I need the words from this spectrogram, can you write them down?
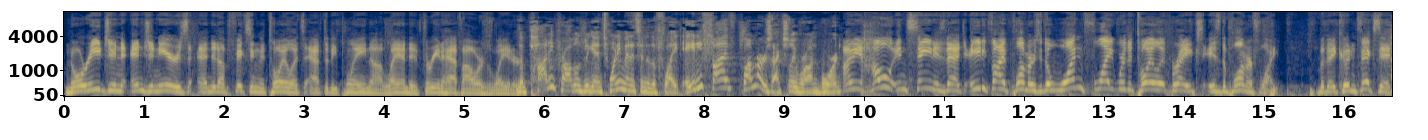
Norwegian engineers ended up fixing the toilets after the plane uh, landed three and a half hours later. The potty problems began 20 minutes into the flight. 85 plumbers actually were on board. I mean, how insane is that? 85 plumbers. The one flight where the toilet breaks is the plumber flight. But they couldn't fix it.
